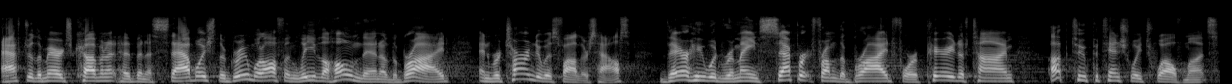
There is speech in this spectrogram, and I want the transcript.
After the marriage covenant had been established, the groom would often leave the home then of the bride and return to his father's house there he would remain separate from the bride for a period of time, up to potentially 12 months.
